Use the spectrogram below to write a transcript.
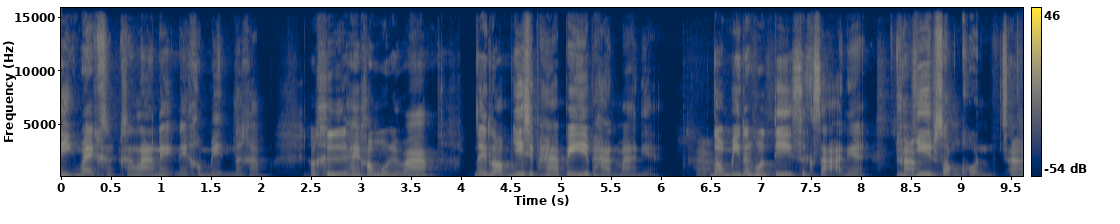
ลิงก์ไว้ข้างข้างล่างในในคอมเมนต์นะครับ ก็คือให้ข้อมูลไว้ว่าในรอบ 25 ปีที่ผ่านมาเนี่ยครับเรามีรัฐมนตรีศึกษาเนี่ยอครัยู่บยี่สิบสองคน ใช่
